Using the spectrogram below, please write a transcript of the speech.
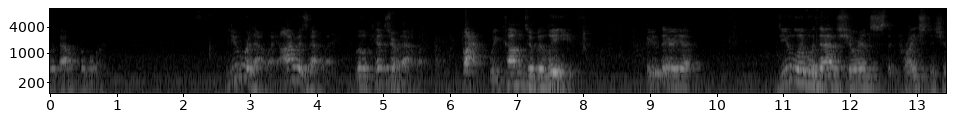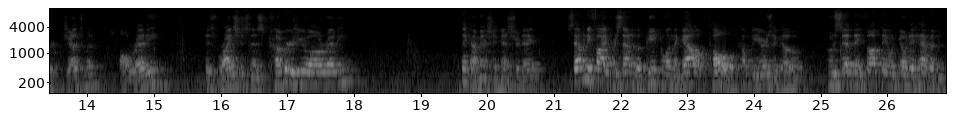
without the Lord. You were that way. I was that way. Little kids are that way. But we come to believe. Are you there yet? Do you live with that assurance that Christ is your judgment already? His righteousness covers you already? I think I mentioned yesterday 75% of the people in the Gallup poll a couple years ago who said they thought they would go to heaven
